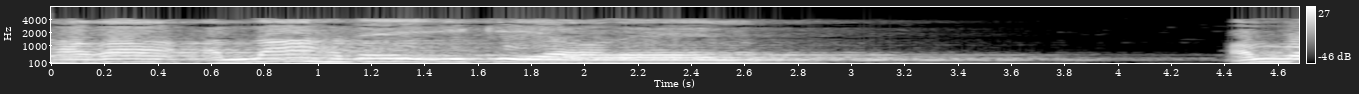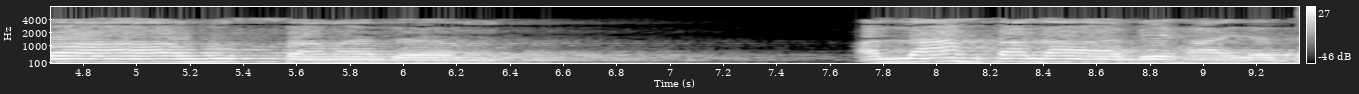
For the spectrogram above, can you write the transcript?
ہگا اللہ دے کی دے اللہ الصمد۔ اللہ تعالی بے حاجت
